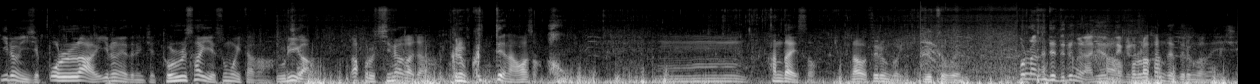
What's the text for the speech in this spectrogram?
이런 이제 볼락 이런 애들은 이제 돌 사이에 숨어 있다가 우리가 앞으로 지나가잖아. 그럼 그때 나와서 음 한다 했어. 나도 들은 거 유튜브에. 홀락한테 들은 건 아, 아니었네 그래도. 볼락한테 들은 거네 이제.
